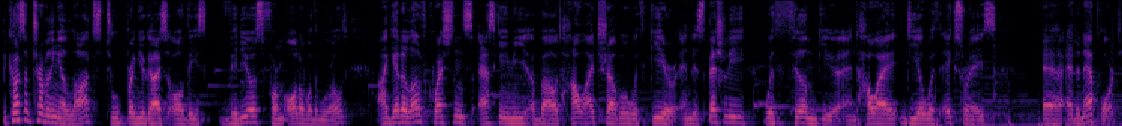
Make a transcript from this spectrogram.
Because I'm traveling a lot to bring you guys all these videos from all over the world, I get a lot of questions asking me about how I travel with gear and especially with film gear and how I deal with x-rays uh, at an airport.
